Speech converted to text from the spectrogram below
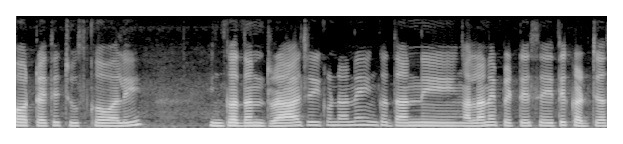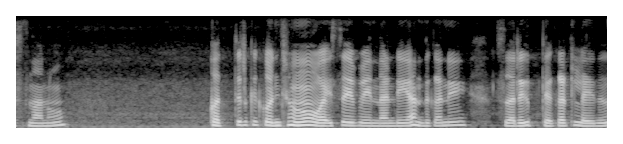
పార్ట్ అయితే చూసుకోవాలి. ఇంకా దాన్ని డ్రా చేయకుండానే ఇంకా దాన్ని అలానే పెట్టేసి అయితే కట్ చేస్తున్నాను. కత్తిరికి కొంచెం వయసు అయిపోయిందండి అందుకని సరిగ్గా తెగట్లేదు.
